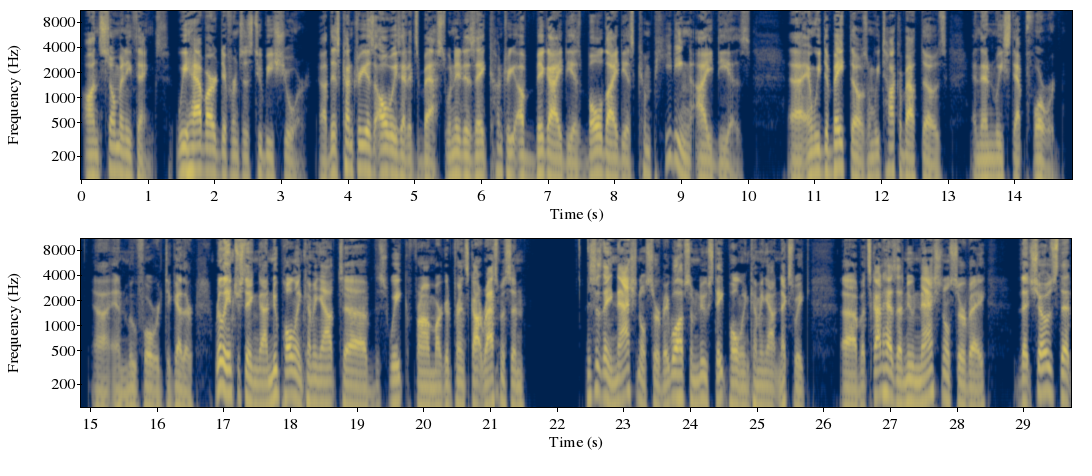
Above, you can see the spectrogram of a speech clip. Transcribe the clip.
on so many things. We have our differences to be sure. Uh, this country is always at its best when it is a country of big ideas, bold ideas, competing ideas. Uh, and we debate those and we talk about those, and then we step forward. Uh, and move forward together. Really interesting uh, new polling coming out uh, this week from our good friend Scott Rasmussen. This is a national survey. We'll have some new state polling coming out next week. Uh, but Scott has a new national survey that shows that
